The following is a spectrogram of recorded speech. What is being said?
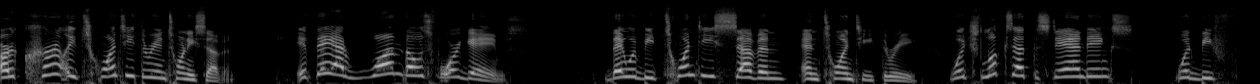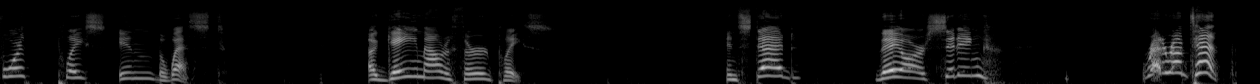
are currently 23 and 27. If they had won those four games, they would be 27 and 23, which looks at the standings, would be fourth place in the West. A game out of third place. Instead, they are sitting right around 10th.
